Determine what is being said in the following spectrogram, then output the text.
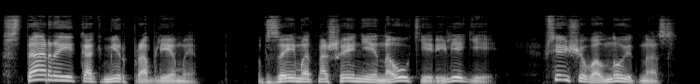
Старые как мир проблемы – взаимоотношения науки и религии все еще волнуют нас,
